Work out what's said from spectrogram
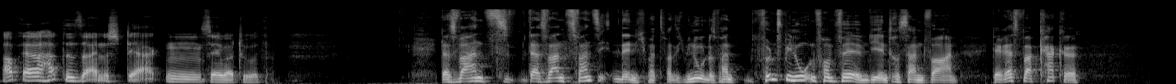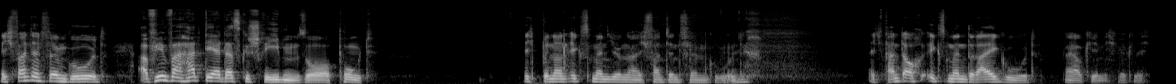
aber er hatte seine Stärken, Sabertooth. Das waren, das waren 20, nee, nicht mal 20 Minuten, das waren 5 Minuten vom Film, die interessant waren. Der Rest war Kacke. Ich fand den Film gut. Auf jeden Fall hat der das geschrieben, so, Punkt. Ich bin ein X-Men-Jünger, ich fand den Film gut. Ich fand auch X-Men 3 gut. Na, okay, nicht wirklich.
